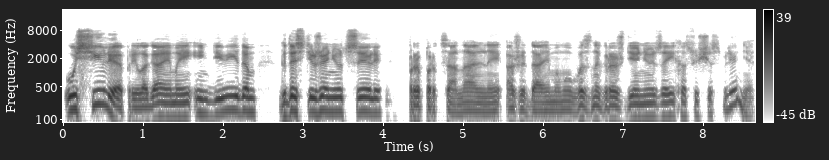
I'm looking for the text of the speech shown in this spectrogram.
усилия, прилагаемые индивидом к достижению цели, пропорциональны ожидаемому вознаграждению за их осуществление.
